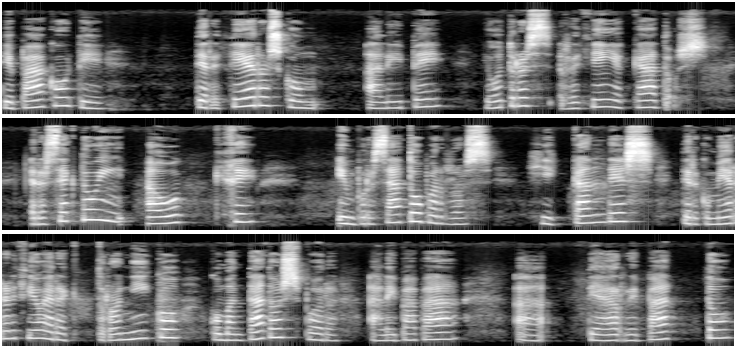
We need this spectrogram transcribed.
de pago de terceros como Alipay y otros recién llegados. El sector en auge impulsado por los gigantes del comercio electrónico comandados por Alibaba de arrebato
